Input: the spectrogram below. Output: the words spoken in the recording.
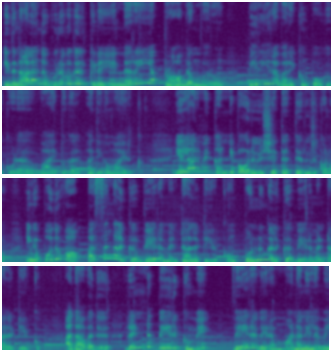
இதனால அந்த உறவுகளுக்கிடையே நிறைய ப்ராப்ளம் வரும். பிரியிற வரைக்கும் போகக்கூட வாய்ப்புகள் அதிகமாக இருக்கு எல்லாருமே கண்டிப்பா ஒரு விஷயத்த தெரிஞ்சுக்கணும். இங்க பொதுவா பசங்களுக்கு வேற மென்டாலிட்டி இருக்கும் பொண்ணுங்களுக்கு வேற மென்டாலிட்டி இருக்கும். அதாவது ரெண்டு பேருக்குமே வேற வேற மனநிலைமை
